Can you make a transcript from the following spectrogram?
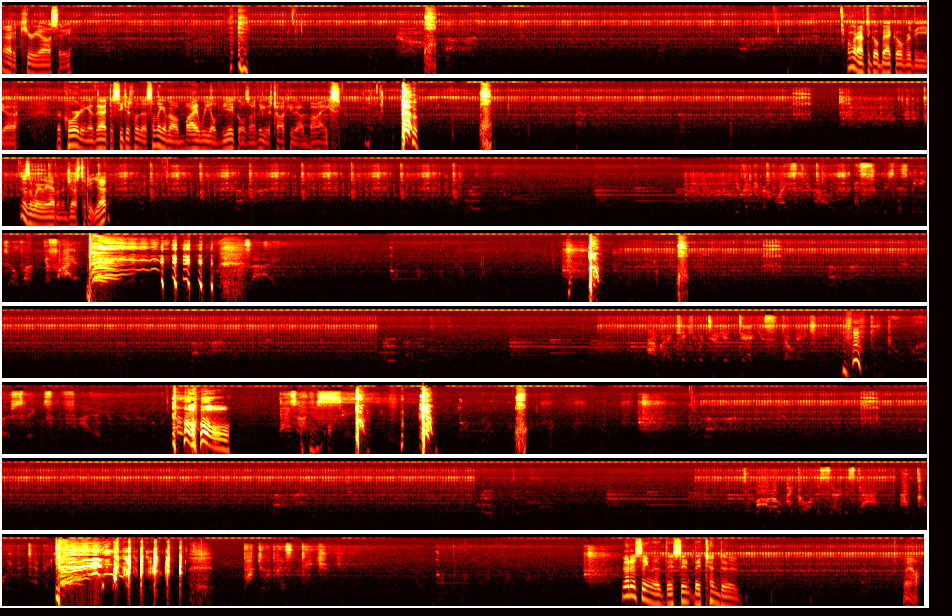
Out of curiosity. I'm gonna have to go back over the uh, recording of that to see just what that's something about bi-wheeled vehicles. I think he was talking about bikes. There's a way we haven't adjusted it yet. Oh! noticing that they seem they tend to. Well,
